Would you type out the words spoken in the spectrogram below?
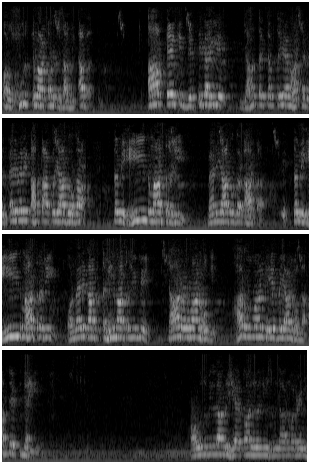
اور سورت کے ماقبل کے ساتھ بھی۔ اب آپ ایک ایک دیکھتے جائیے، جہاں تک چلتے ہیں، وہاں تک۔ پہلے میں نے کہا تھا، آپ کو یاد ہوگا، تمہید ماترغی میں نے یاد ہوگا، کہا تھا، تمہید ماترغی اور میں نے کہا تھا، تمہید ماترغی میں چار عنوان ہوگی ہر عنوان میں ایک بیان ہوگا۔ اب دیکھتے جائیے۔ اعوذ باللہ من الشیطان الرجیم۔ بسم اللہ الرحمن الرحیم۔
